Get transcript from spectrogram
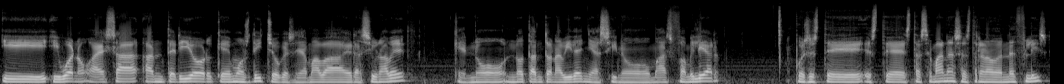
Y, bueno, a esa anterior que hemos dicho que se llamaba Érase una vez, que no, no tanto navideña, sino más familiar, pues este, este, esta semana se ha estrenado en Netflix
